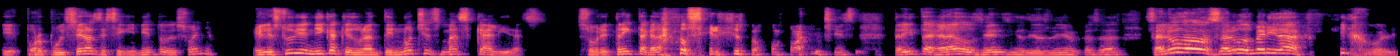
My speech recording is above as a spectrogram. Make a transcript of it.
Eh, por pulseras de seguimiento de sueño. El estudio indica que durante noches más cálidas, sobre 30 grados Celsius, no manches, 30 grados Celsius, Dios mío, cosas. Saludos, saludos Mérida. Híjole.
